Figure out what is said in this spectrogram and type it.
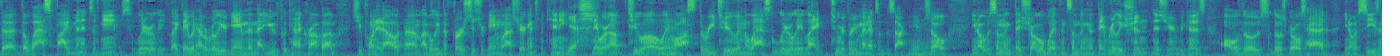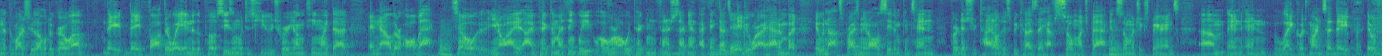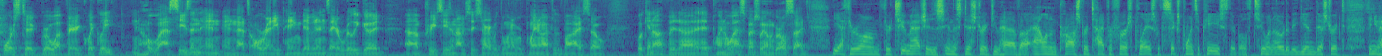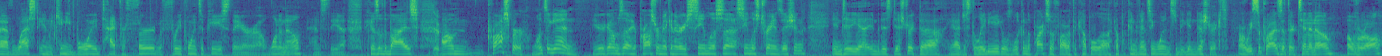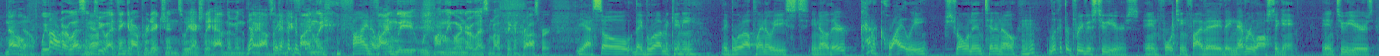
the the last five minutes of games, literally. Like they would have a really good game, then that youth would kind of crop up. She pointed out, um, I believe the first district game last year against McKinney. Yes. they were up 2-0 and lost three two in the last literally like two or three minutes of the soccer game. So you know, it was something that they struggled with and something that they really shouldn't this year because all of those those girls had you know a season at the varsity level to grow up. They they fought their way into the postseason, which is huge for a young team like that, and now they're all back. So you know, I, I picked them. I think we overall we picked them to finish second. I think that's maybe where I had them, but it would not surprise me at all to see them contend for a district title just because they have so much back and so much experience. Um, and and like Coach Martin said, they they were forced to grow up very quickly. You know, last season, and and that's already paying dividends. They had a really good uh, preseason. Obviously, started with the win over Plano after the bye. So. Looking up at, uh, at Plano West, especially on the girls' side. Yeah, through um, through two matches in this district, you have uh, Allen and Prosper tied for first place with six points apiece. They're both two and zero to begin district. Then you have West and McKinney Boyd tied for third with three points apiece. They are uh, one and zero, hence the uh, because of the buys. Yep. Um, Prosper once again. Here comes uh, Prosper making a very seamless uh, seamless transition into the, uh, into this district. Uh, yeah, just the Lady Eagles looking the part so far with a couple uh, couple convincing wins to begin district. Are we surprised that they're 10 and 0 overall? No, No. we learned Oh. our lesson Yeah. too. I think in our predictions we actually have them in the Yeah, playoffs. I I think I think we picked them finally, Finally. finally, we finally learned our lesson about picking Prosper. Yeah, so they blew out McKinney. They blew out Plano East. You know, they're kind of quietly strolling in 10 and 0. Look at their previous two years in 14 5A. They never lost a game in two years.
